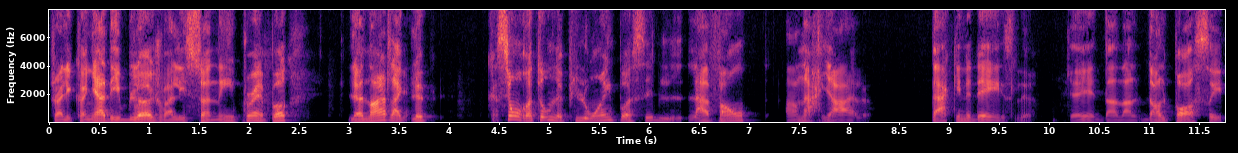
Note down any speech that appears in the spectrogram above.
Je vais aller cogner à des blocs, je vais aller sonner, peu importe. Le nerf, le, si on retourne le plus loin possible, la vente en arrière, back in the days, là, dans, le passé,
